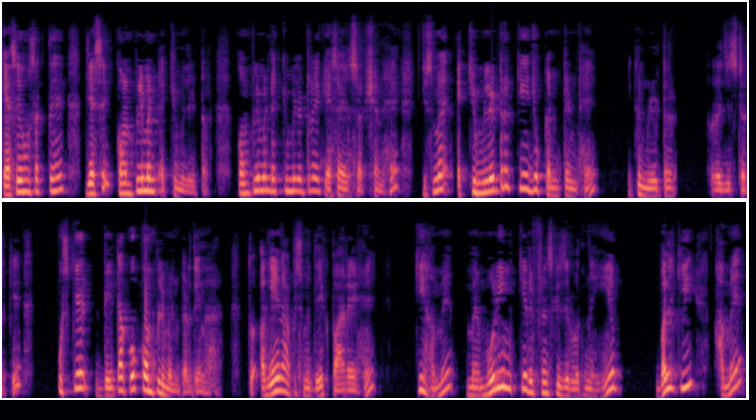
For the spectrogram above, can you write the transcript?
कैसे हो सकते हैं? जैसे कॉम्प्लीमेंट एक्यूमुलेटर कॉम्प्लीमेंट एक्यूमुलेटर एक ऐसा इंस्ट्रक्शन है, जिसमें एक्यूमुलेटर के जो कंटेंट है एक्यूमुलेटर रजिस्टर के, उसके डेटा को कॉम्प्लीमेंट कर देना है। तो अगेन आप इसमें देख पा रहे हैं कि हमें मेमोरी के रेफरेंस की ज़रूरत नहीं है, बल्कि हमें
